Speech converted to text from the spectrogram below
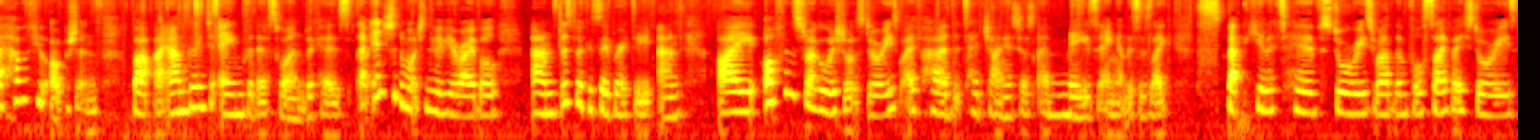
I have a few options, but I am going to aim for this one because I'm interested in watching the movie Arrival, and this book is so pretty, and I often struggle with short stories, but I've heard that Ted Chiang is just amazing, and this is like speculative stories rather than full sci-fi stories,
